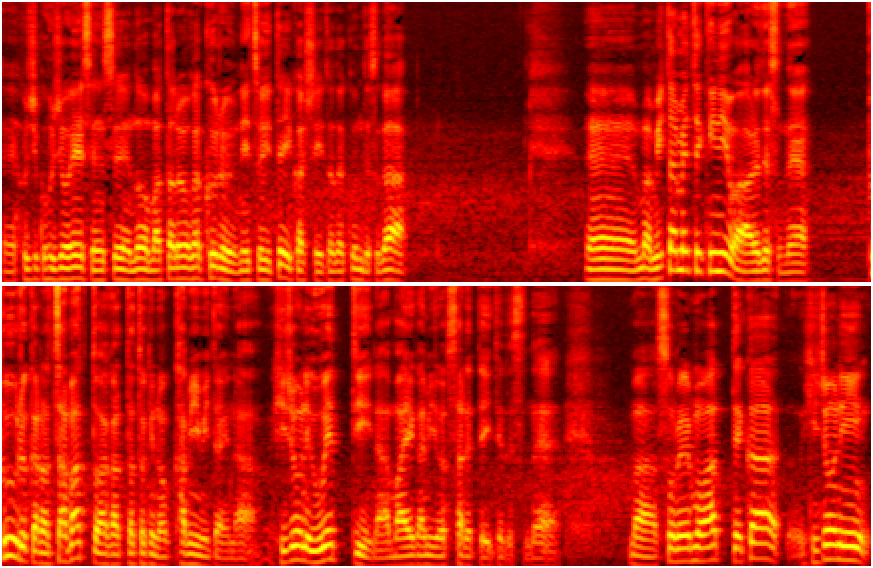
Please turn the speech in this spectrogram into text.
え藤子不二雄 A 先生の「マタロウが来る」について活かしていただくんですがえーまあ見た目的にはあれですね。プールからザバッと上がった時の髪みたいな非常にウエッティな前髪をされていてですね。まあそれもあってか非常に、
